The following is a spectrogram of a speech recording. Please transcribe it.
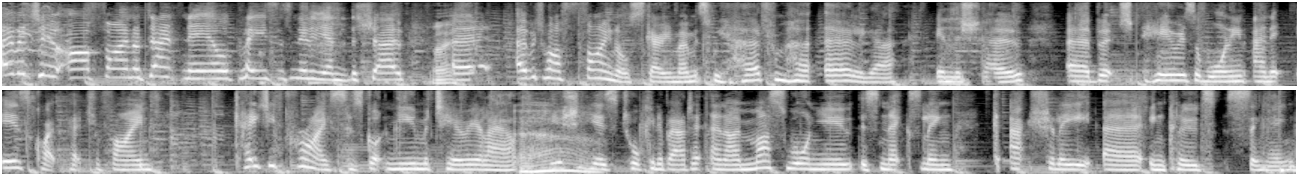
Over to our final. Don't kneel, please. It's nearly the end of the show. Right. Uh, over to our final scary moments. We heard from her earlier in the show, uh, but here is a warning, and it is quite petrifying. Katie Price has got new material out. Here she is talking about it, and I must warn you, this next link actually uh, includes singing.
